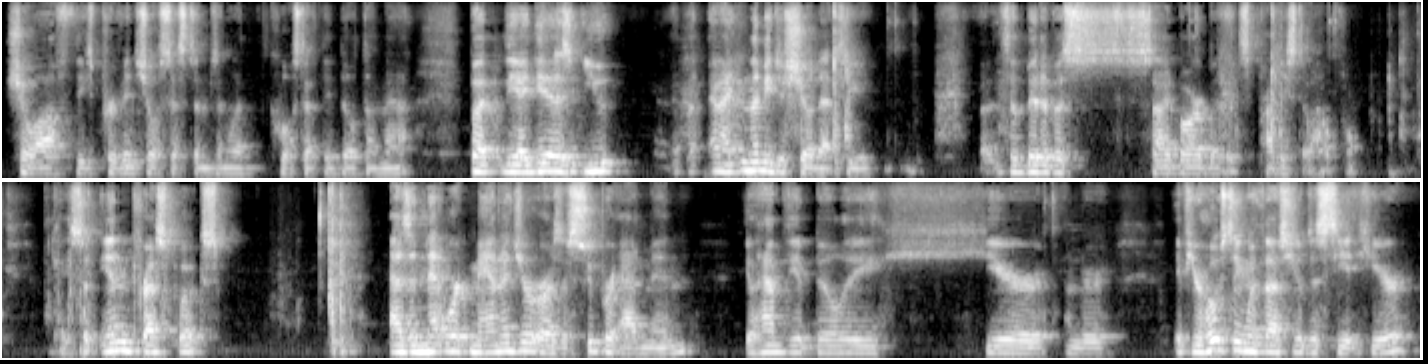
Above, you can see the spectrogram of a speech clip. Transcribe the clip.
show off these provincial systems and what cool stuff they built on that. But the idea is you, and, I, and let me just show that to you. It's a bit of a sidebar, but it's probably still helpful. Okay, so in Pressbooks, as a network manager or as a super admin, you'll have the ability here under, if you're hosting with us, you'll just see it here,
